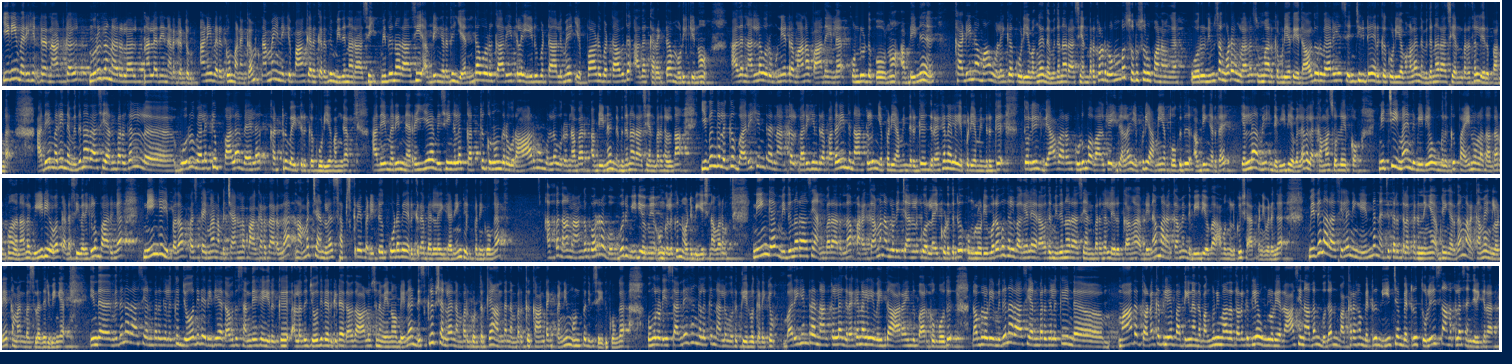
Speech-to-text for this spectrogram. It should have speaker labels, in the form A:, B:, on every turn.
A: இனி வருகின்ற நாட்கள் முருகன் அருளால் நல்லதே நடக்கட்டும். அனைவருக்கும் வணக்கம். நம்ம இன்னைக்கு பார்க்க இருக்கிறது மிதுன ராசி. மிதுன ராசி அப்படிங்கிறது எந்த ஒரு காரியத்தில் ஈடுபட்டாலுமே எப்பாடுபட்டாவது அதை கரெக்டாக முடிக்கணும். அதை நல்ல ஒரு முன்னேற்றமான பாதையில் கொண்டுட்டு போகணும் அப்படின்னு கடினமாக உழைக்கக்கூடியவங்க இந்த மிதன ராசி அன்பர்கள். ரொம்ப சுறுசுறுப்பானவங்க. ஒரு நிமிஷம் கூட இவங்களால சும்மா இருக்க முடியாது. ஏதாவது ஒரு வேலையை செஞ்சுக்கிட்டே இருக்கக்கூடியவங்களாம் இந்த மிதன ராசி அன்பர்கள் இருப்பாங்க. அதே மாதிரி இந்த மிதன ராசி அன்பர்கள் ஒரு வேலைக்கு பல வேலை கற்று வைத்திருக்கக்கூடியவங்க. அதே மாதிரி நிறைய விஷயங்களை கற்றுக்கணுங்கிற ஒரு ஆர்வம் உள்ள ஒரு நபர் அப்படின்னா இந்த மிதன ராசி அன்பர்கள் தான். இவங்களுக்கு வருகின்ற நாட்கள் வருகின்ற பதினைந்து நாட்களும் எப்படி அமைந்திருக்கு? கிரகண சூழ்நிலை எப்படி அமைந்திருக்கு? தொழில் வியாபாரம் குடும்ப வாழ்க்கை இதெல்லாம் எப்படி அமைய போகுது அப்படிங்கிறத எல்லாமே இந்த வீடியோவில் விளக்கமாக சொல்லியிருக்கோம். நிச்சயமாக இந்த வீடியோ உங்களுக்கு பயனுள்ளதாக தான் இருக்கும். அதனால் வீடியோவை கடைசி வரைக்கும் பாருங்கள் நீங்கள் இப்போ தான் ஃபஸ்ட் டைமாக நம்ம சேனலை பார்க்குறதா இருந்தால் நம்ம சேனலை சப்ஸ்கிரைப் பண்ணிவிட்டு கூடவே இருக்கிற பெல் ஐக்கானையும் கிளிக் பண்ணிக்கோங்க. அப்போ தான் நாங்கள் போடுற ஒவ்வொரு வீடியோவுமே உங்களுக்கு நோட்டிஃபிகேஷனாக வரும். நீங்கள் மிதுன ராசி அன்பராக இருந்தால் மறக்காமல் நம்மளுடைய சேனலுக்கு ஒரு லைக் கொடுத்துட்டு உங்களுடைய உறவுகள் வகையில் யாராவது மிதுனராசி அன்பர்கள் இருக்காங்க அப்படின்னா மறக்காமல் இந்த வீடியோவை அவங்களுக்கும் ஷேர் பண்ணிவிடுங்க மிதுன ராசியில் நீங்கள் எந்த நட்சத்திரத்தில் பிறந்தீங்க அப்படிங்கிறத மறக்காமல் எங்களுடைய கமெண்ட் பாக்ஸில் தெரிவிங்க. இந்த மிதுன ராசி அன்பர்களுக்கு ஜோதிட ரீதியாக ஏதாவது சந்தேகம் இருக்குது அல்லது ஜோதிடர்கிட்ட ஏதாவது ஆலோசனை வேணும் அப்படின்னா டிஸ்கிரிப்ஷனில் நம்பர் கொடுத்துருக்கேன். அந்த நம்பருக்கு காண்டாக்ட் பண்ணி முன்பதிவு செய்துக்கோங்க. உங்களுடைய சந்தேகங்களுக்கு நல்ல ஒரு தீர்வு கிடைக்கும். வருகின்ற நாட்களில் கிரகநிலையை வைத்து ஆராய்ந்து பார்க்கும்போது நம்மளுடைய மிதுன ராசி அன்பர்களுக்கு இந்த மாத தொடக்கத்திலே பார்த்தீங்கன்னா இந்த பங்குனி மாத தொடக்கத்திலே உங்களுடைய ராசிநாதன் புதன் வக்கரகம் பெற்று நீச்சம் பெற்று தொழில் ஸ்தானத்தில் செஞ்சிருக்கிறார்.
